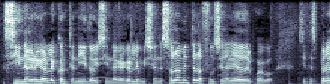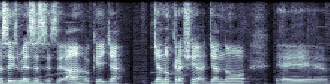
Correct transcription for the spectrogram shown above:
sin agregarle contenido y sin agregarle misiones, solamente la funcionalidad del juego, si te esperas seis meses, es de, ah, ok, ya, ya no crashea, ya no... eh,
